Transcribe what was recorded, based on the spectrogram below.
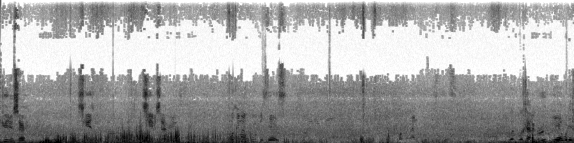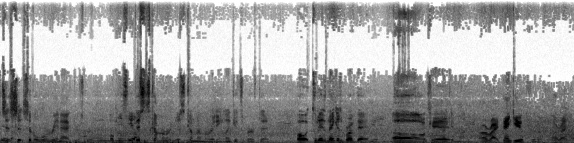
Excuse me, sir. Excuse me. Excuse me, sir. What kind of group is this? What kind of group is this? What, what kind of group? Yeah, what is It's it? a ci- Civil War reenactors group. Oh, can you see? This is commemor- this is commemorating Lincoln's birthday. Oh, today's Lincoln's birthday. Yeah. Oh, okay. Lincoln All right. Thank you. Sure. All right.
